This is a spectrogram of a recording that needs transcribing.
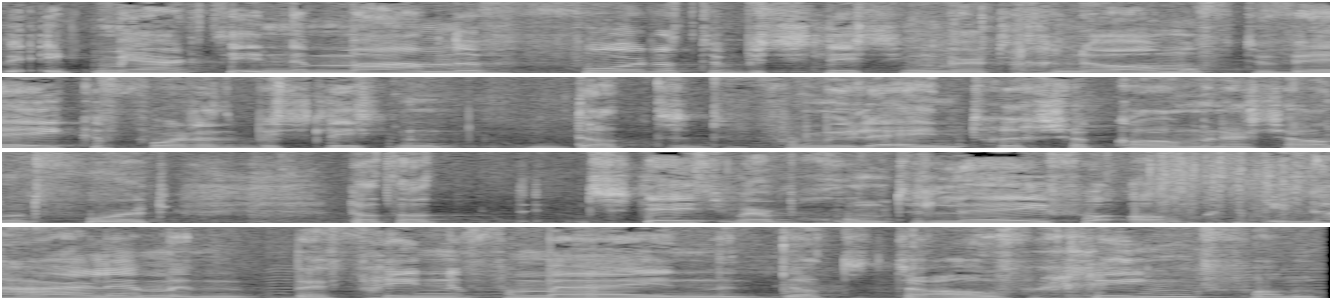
ik merkte in de maanden voordat de beslissing werd genomen... of de weken voordat de beslissing dat de Formule 1 terug zou komen naar Zandvoort... dat dat steeds meer begon te leven. Ook in Haarlem en bij vrienden van mij. En dat het erover ging van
